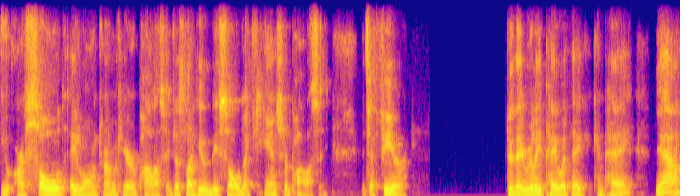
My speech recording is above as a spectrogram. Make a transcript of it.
You are sold a long term care policy, just like you would be sold a cancer policy. It's a fear. Do they really pay what they can pay? Yeah.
